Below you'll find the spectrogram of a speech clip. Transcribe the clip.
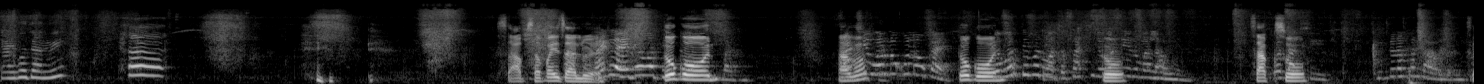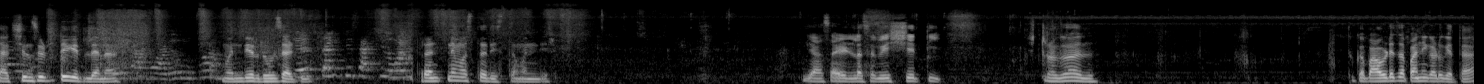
काय गो जान्हवी साफसफाई चालू आहे. तो कोण? हा गो तो कोण? तो. साक्षो. साक्षीन सुट्टी घेतल्या ना. मंदिर धुसाठी फ्रंटने मस्त दिसतं मंदिर. या साईडला सगळी शेती. स्ट्रगल. तुका बावड्याचं पाणी काढू घेता?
